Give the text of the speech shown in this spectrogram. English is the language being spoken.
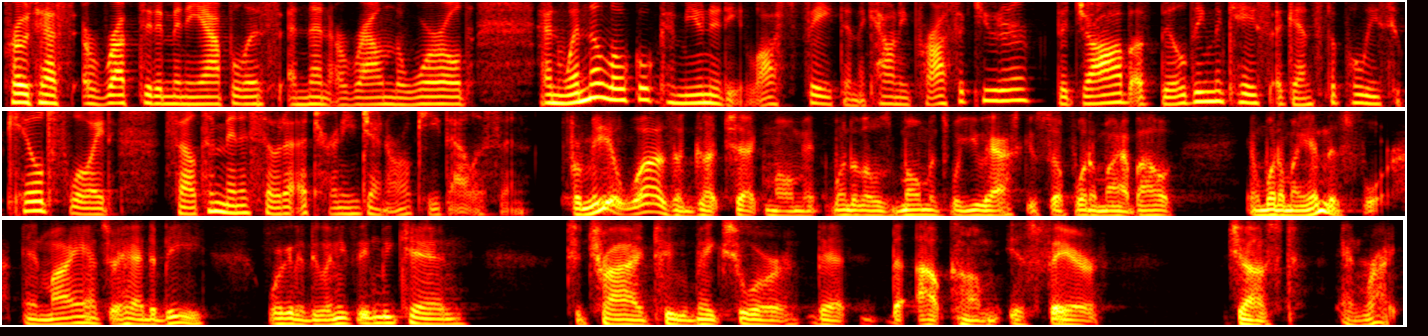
Protests erupted in Minneapolis and then around the world. And when the local community lost faith in the county prosecutor, the job of building the case against the police who killed Floyd fell to Minnesota Attorney General Keith Ellison. For me, it was a gut check moment, one of those moments where you ask yourself, what am I about? And what am I in this for? And my answer had to be we're going to do anything we can to try to make sure that the outcome is fair, just, and right.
